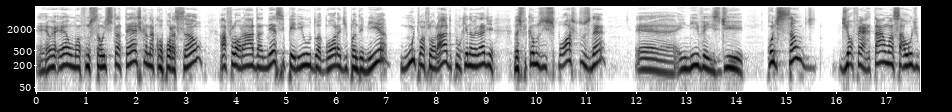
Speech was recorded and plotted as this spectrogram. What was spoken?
É, é uma função estratégica na corporação, aflorada nesse período agora de pandemia, muito aflorado, porque, na verdade, nós ficamos expostos, né? É, em níveis de condição de, de ofertar uma saúde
